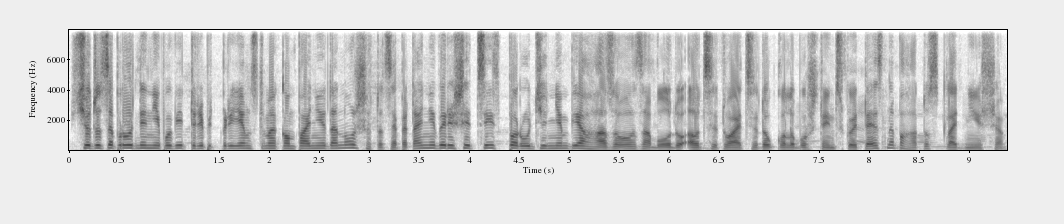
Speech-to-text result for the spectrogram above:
Щодо забруднення повітря підприємствами компанії Дануша, то це питання вирішиться із спорудженням біогазового заводу. А от ситуація довкола Бурштинської ТЕС набагато складніша.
